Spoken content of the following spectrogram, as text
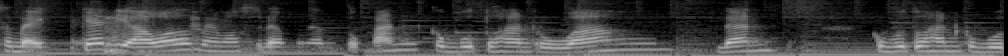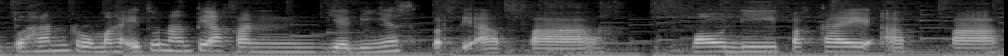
Sebaiknya di awal memang sudah menentukan kebutuhan ruang dan kebutuhan-kebutuhan rumah itu nanti akan jadinya seperti apa? Mau dipakai apa?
